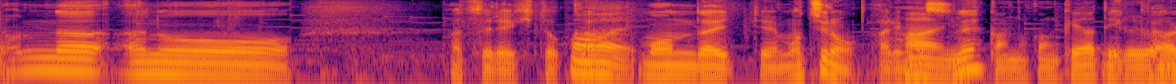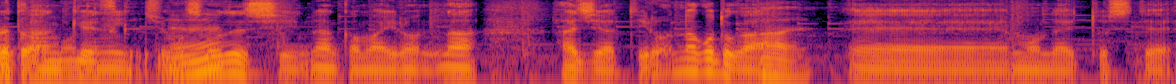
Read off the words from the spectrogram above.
ろんなあの圧力とかはい。問題ってもちろんありますね。はい、日韓の関係だっていろいろあるとは思うんですけ日どね。韓の関係もそうですしなんかまあいろんなアジアっていろんなことが、はい。えー問題として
